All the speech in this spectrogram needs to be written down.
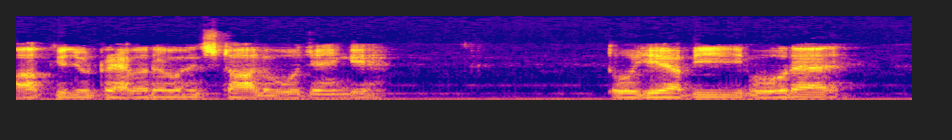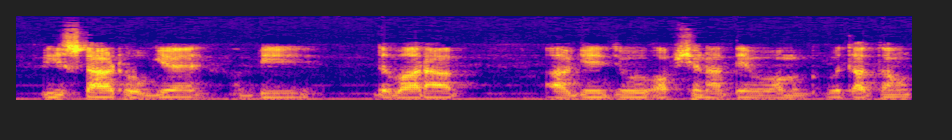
आपके जो ड्राइवर है, वो इंस्टॉल हो जाएँगे। तो ये अभी हो रहा है रीस्टार्ट हो गया है। अभी दोबारा आगे जो ऑप्शन आते हैं, वो मैं बताता हूँ।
